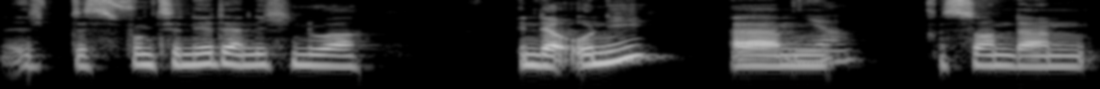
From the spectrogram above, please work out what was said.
ich, das funktioniert ja nicht nur in der Uni, ähm, ja. Sondern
